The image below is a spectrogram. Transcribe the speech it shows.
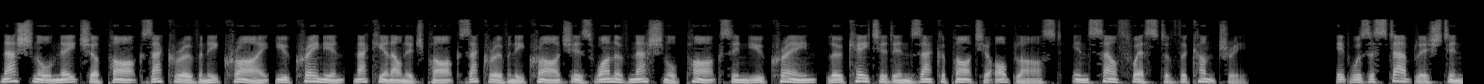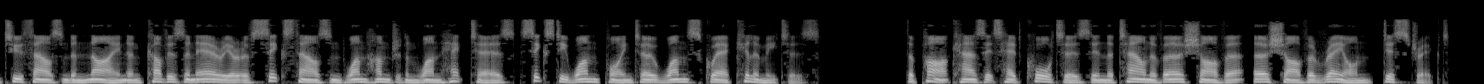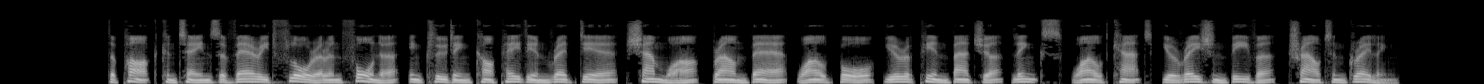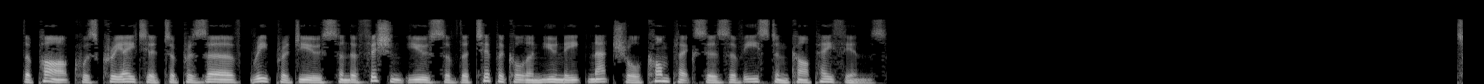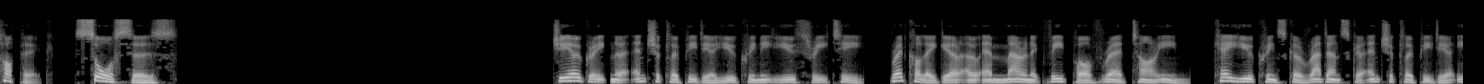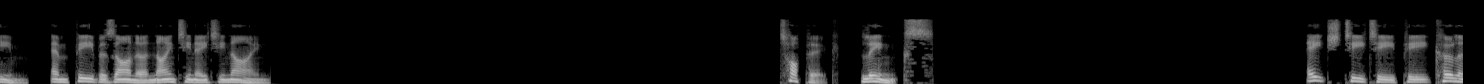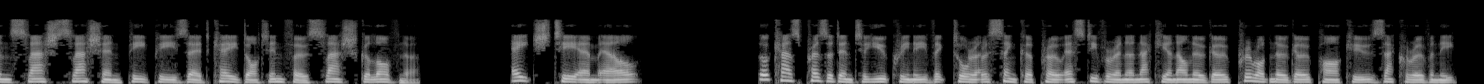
National Nature Park Zakharovany Krai Ukrainian, Nationalnij Park Zakharovany Kraj is one of national parks in Ukraine, located in Zakarpattia Oblast, in southwest of the country. It was established in 2009 and covers an area of 6,101 hectares 61.01 square kilometers. The park has its headquarters in the town of Irshava, Irshava Rayon, district. The park contains a varied flora and fauna, including Carpathian red deer, chamois, brown bear, wild boar, European badger, lynx, wild cat, Eurasian beaver, trout and grayling. The park was created to preserve, reproduce and efficient use of the typical and unique natural complexes of Eastern Carpathians. Sources Geographica Encyclopedia Ukraini U3T. Redkollegia o m Marinik Vidpov Red Tar in. K. Ukrainska Radanska Encyclopedia im. MP Bazana 1989. Links http colon slash slash nppzk slash golovna html Ukaz Prezydenta Ukrainy Viktora Osenka pro estivarena nacionalnego prirodnego parku Zakharovany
